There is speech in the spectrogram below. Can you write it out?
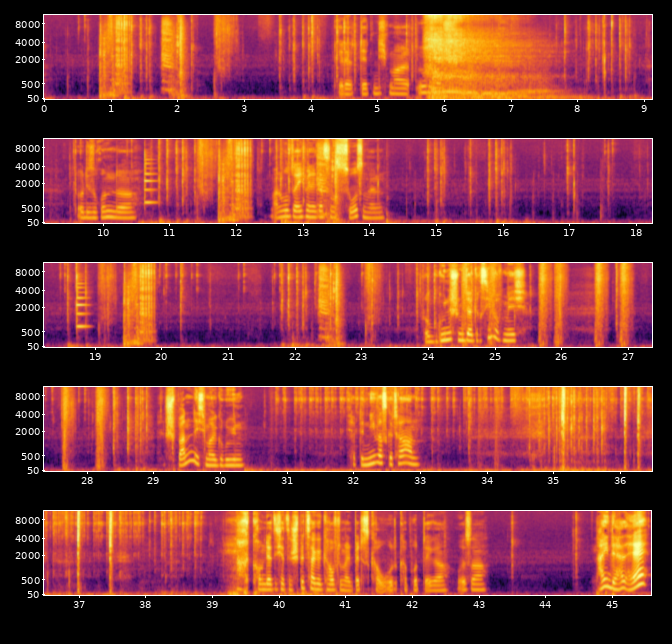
Der, der, der hat nicht mal irgendwas. Oh, diese Runde. Mann, wo sind eigentlich meine ganzen Ressourcen hin? Grün ist schon wieder aggressiv auf mich. Entspann dich mal, grün. Ich hab dir nie was getan. Ach komm, der hat sich jetzt einen Spitzer gekauft und mein Bett ist kaputt, Digga. Wo ist er? Nein, der hat. Hä?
